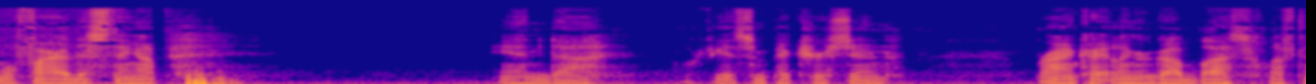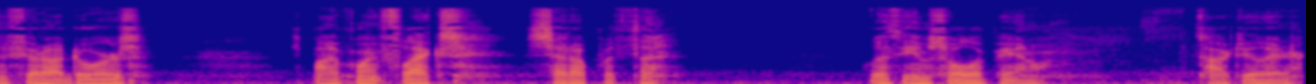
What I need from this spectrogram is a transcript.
We'll fire this thing up and uh, look to get some pictures soon. Brian Kightlinger, God bless, Left In The Field Outdoors, SpyPoint Flex, set up with the lithium solar panel. Talk to you later.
